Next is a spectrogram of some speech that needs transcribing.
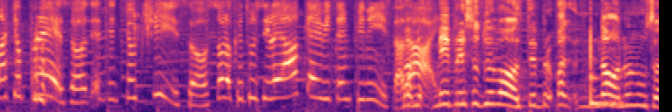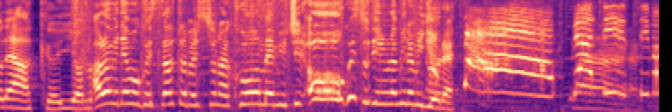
ma ti ho preso, ti, ti- ti ho ucciso. Solo che tu si le hack e hai vita infinita. Ma mi, dai. mi hai preso due volte, bro. Ma no, non uso le hack io. Allora, vediamo quest'altra persona come mi uccide. Oh, questo tiene una mira migliore. Eh, grandissimo,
